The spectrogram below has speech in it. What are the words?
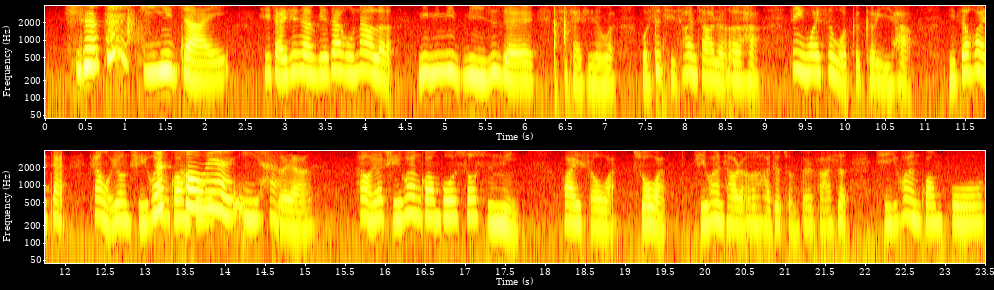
七彩，七彩星人，别再胡闹了！你你你你是谁？七彩星人问。我是奇幻超人二号，另一位是我哥哥一号。你这坏蛋，看我用奇幻光波。后面一号。对呀，看我用奇幻光波收拾你。话一说完，说完，奇幻超人二号就准备发射奇幻光波。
